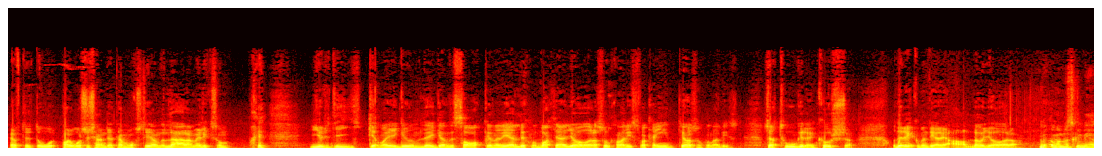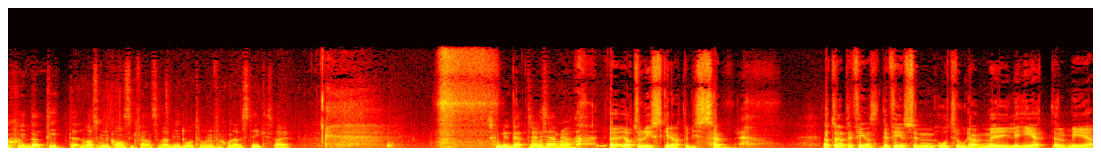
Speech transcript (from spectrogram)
efter ett år, par år så kände jag att jag måste ändå lära mig liksom juridiken, vad är grundläggande saker när det gäller vad kan jag göra som journalist, vad kan jag inte göra som journalist. Så jag tog den kursen och det rekommenderar jag alla att göra. Men om det skulle bli en skyddad titel, vad skulle konsekvenserna bli då tror du för journalistik i Sverige? Skulle det bli bättre eller sämre? Jag tror risken är att det blir sämre. Jag tror att det finns, det finns otroliga möjligheter med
